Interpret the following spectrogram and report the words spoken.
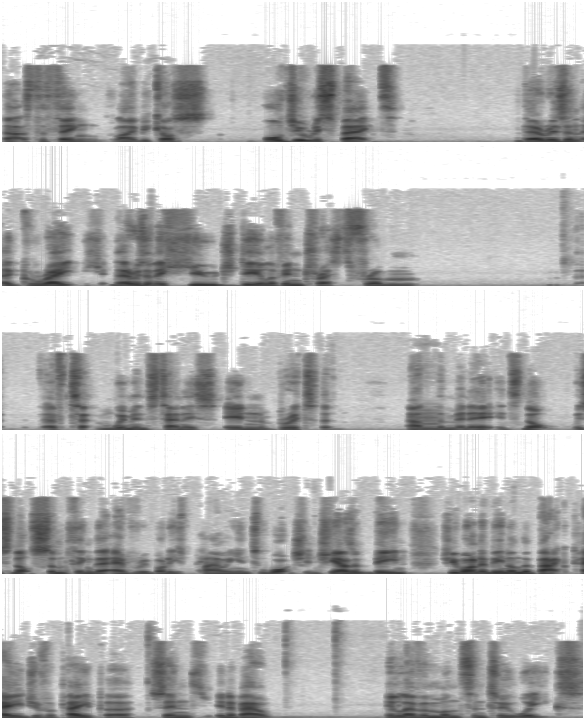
That's the thing. Like because all due respect, there isn't a great, there isn't a huge deal of interest from of te- women's tennis in Britain at mm. the minute. It's not it's not something that everybody's ploughing into watching. She hasn't been she won't have been on the back page of a paper since in about eleven months and two weeks.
